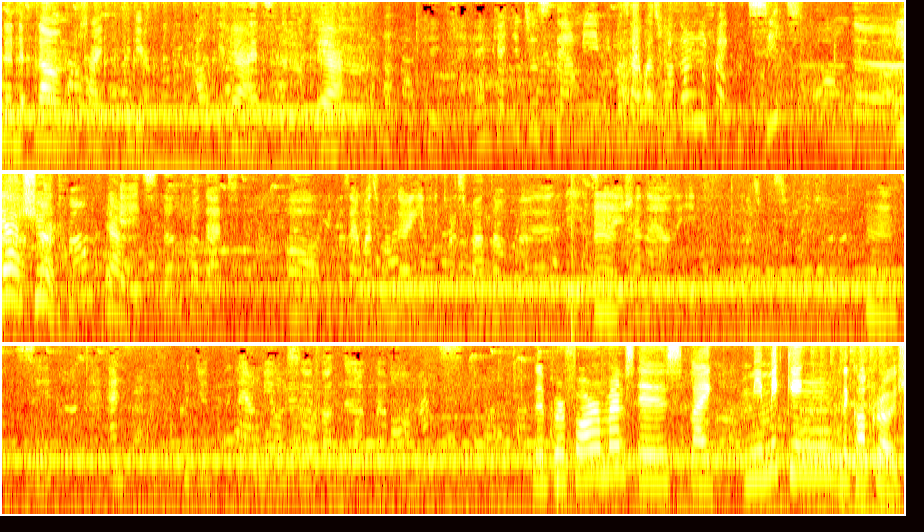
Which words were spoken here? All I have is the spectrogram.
the d- downside video. Okay, Yeah. that's the love letter. Yeah. Okay. And can you just tell me because I was wondering if I could sit on the Yeah, sure. platform. Yeah. Okay, it's done for that. Oh, because I was wondering if it was part of uh, the installation and if it was possible to sit. And could you tell me also about the performance? The performance is like mimicking the cockroach,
